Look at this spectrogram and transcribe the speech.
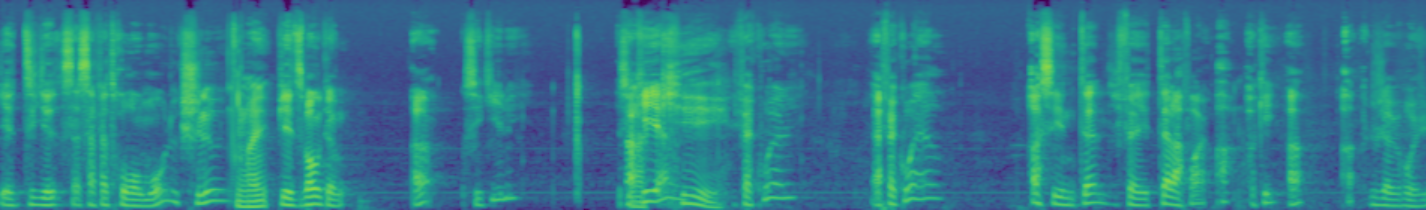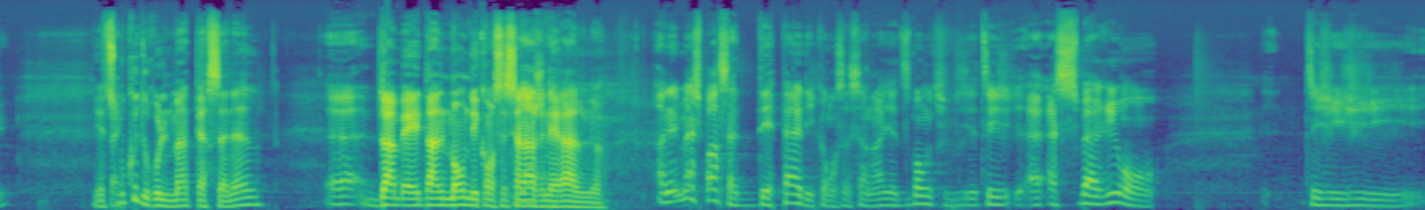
Y a- y a- ça, ça fait trois mois là, que je suis là. ouais. Puis il y a du monde comme Ah, c'est qui lui? C'est qui elle? Il fait quoi lui? Elle fait quoi elle? Ah, c'est une telle, il fait telle affaire. Ah, ok, ah, ah, je l'avais pas vu. Y a-tu beaucoup de roulement de personnel? Euh, dans, ben, dans le monde des concessionnaires en général? Là. Honnêtement, je pense que ça dépend des concessionnaires. Il y a du monde qui. À, à Subaru, on. tu sais, j'ai- j'ai- Il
